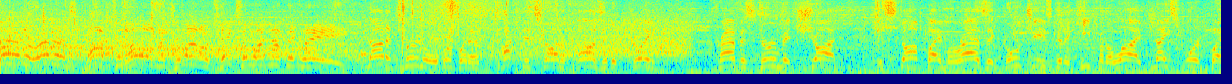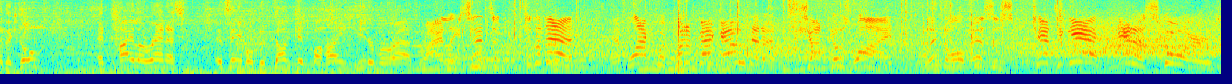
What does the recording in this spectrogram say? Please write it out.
Tyler Ennis pops it home, and Toronto takes a 1-0 lead. Not a turnover, but a puck that's not a positive play. Travis Dermott shot is stopped by Mrazek. Gauthier is going to keep it alive. Nice work by the GOAT. And Tyler Ennis is able to dunk it behind Peter Mrazek. Rielly sends it to the net. And Blackwood put it back out. And a shot goes wide. Lindholm misses. Chance again. and Ennis scores.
